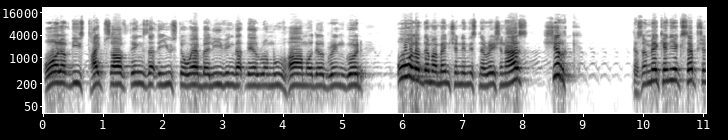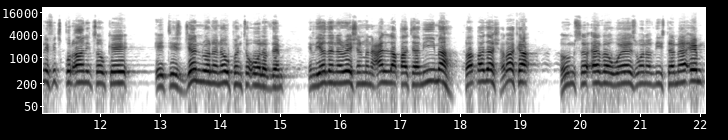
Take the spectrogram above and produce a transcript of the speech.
All of these types of things that they used to wear, believing that they'll remove harm or they'll bring good, all of them are mentioned in this narration as shirk. Doesn't make any exception if it's Quran, it's okay. It is general and open to all of them. In the other narration, من علق تميمة فقد أشرك. Whomsoever wears one of these tamaim,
